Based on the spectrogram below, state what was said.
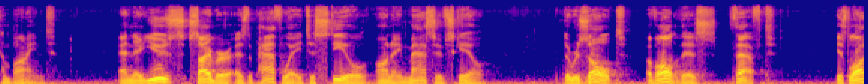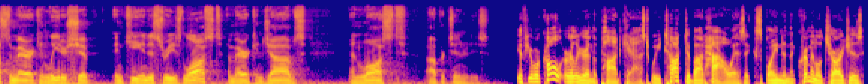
combined. And they use cyber as the pathway to steal on a massive scale. The result of all of this theft is lost American leadership in key industries, lost American jobs, and lost opportunities. If you recall earlier in the podcast, we talked about how, as explained in the criminal charges,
